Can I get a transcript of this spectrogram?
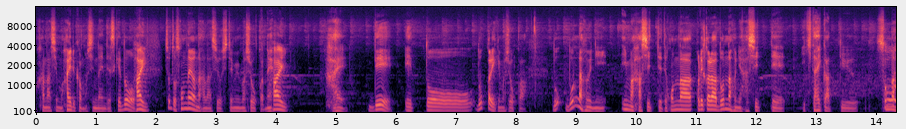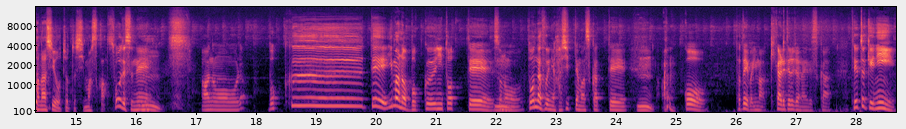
話も入るかもしれないんですけど、はい。ちょっとそんなような話をしてみましょうかね。はい。はい、でえっとどっから行きましょうか。どどんな風に今走っててこんなこれからどんな風に走っていきたいかっていうそんな話をちょっとしますか？そうですね、うん。あのら僕で今の僕にとってその、どんな風に走ってますかってうん。こう例えば今聞かれてるじゃないですか。っていう時に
